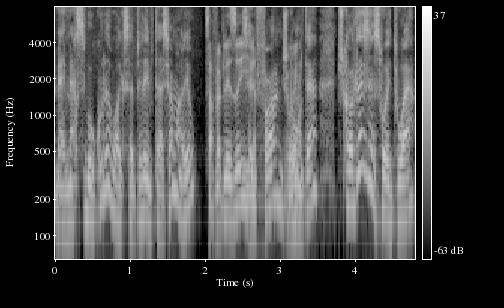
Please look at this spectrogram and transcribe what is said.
ben, merci beaucoup d'avoir accepté l'invitation, Mario. Ça fait plaisir. C'est le fun, je suis Oui. content. Puis Je suis content que ce soit toi.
